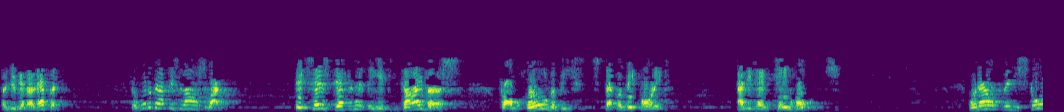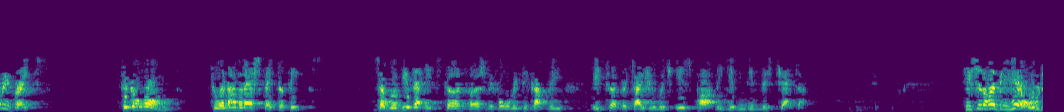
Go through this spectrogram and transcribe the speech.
and you get a leopard. So what about this last one? It says definitely it's diverse from all the beasts that were before it, and it had ten horns. Well now, the story breaks to go on to another aspect of things. So we'll give that its turn first before we pick up the interpretation which is partly given in this chapter. He said, I beheld,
